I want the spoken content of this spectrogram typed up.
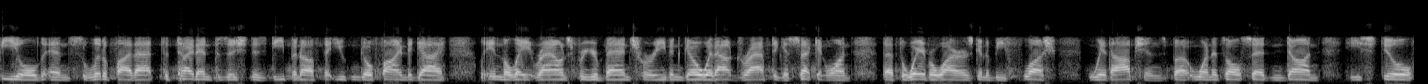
field and solidify that, the tight end position is deep enough that you can go find a guy in the late rounds for your bench or even go without drafting a second one that the waiver wire is going to be flush with options. But when it's all said and done, he still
